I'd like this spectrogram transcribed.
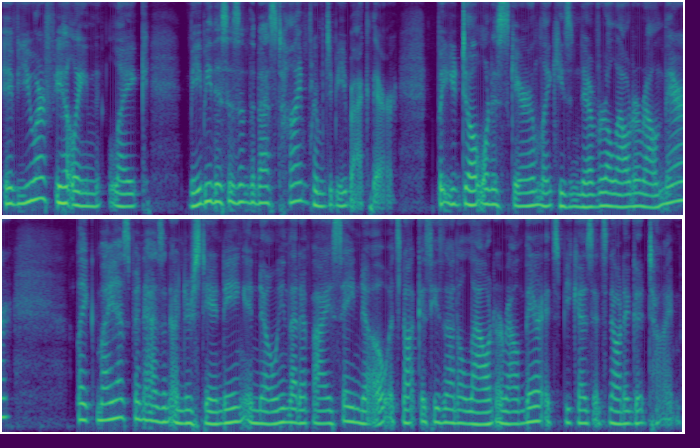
If you are feeling like maybe this isn't the best time for him to be back there, but you don't want to scare him like he's never allowed around there, like my husband has an understanding and knowing that if I say no, it's not because he's not allowed around there, it's because it's not a good time.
